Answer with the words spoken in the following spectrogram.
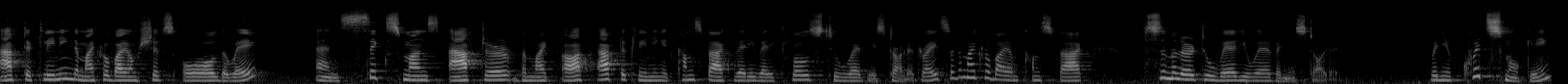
After cleaning, the microbiome shifts all the way and six months after the mic- after cleaning, it comes back very, very close to where they started, right? So the microbiome comes back similar to where you were when you started. When you quit smoking,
